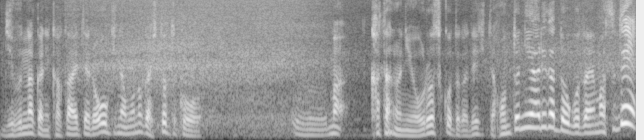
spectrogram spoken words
自分の中に抱えてる大きなものが一つこうまあ肩の荷を下ろすことができて本当にありがとうございます。で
